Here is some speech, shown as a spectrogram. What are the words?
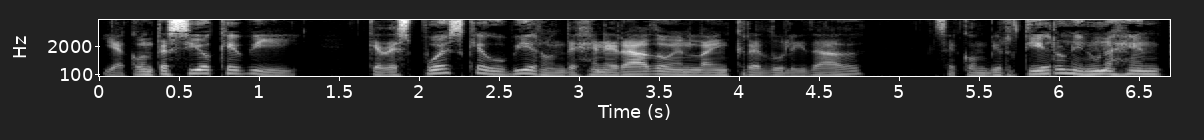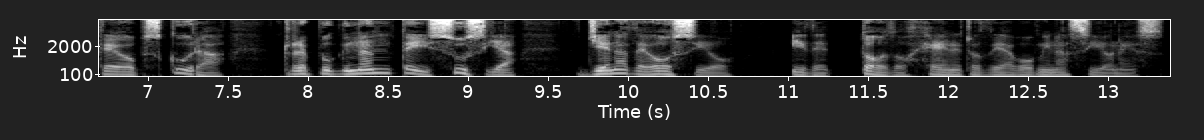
Y aconteció que vi que después que hubieron degenerado en la incredulidad, se convirtieron en una gente obscura, repugnante y sucia, llena de ocio y de todo género de abominaciones.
